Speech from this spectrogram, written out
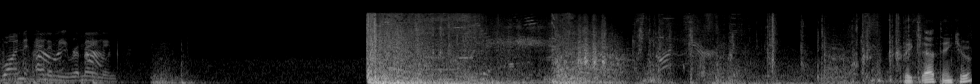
One enemy remaining. That, thank you.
